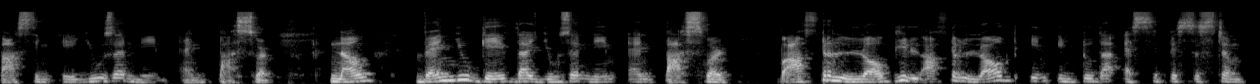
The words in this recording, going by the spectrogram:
passing a username and password. Now, when you gave the username and password, after login after logged in into the SAP system,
